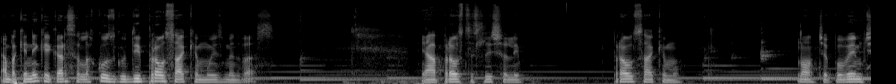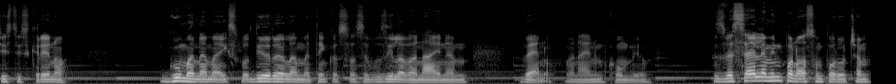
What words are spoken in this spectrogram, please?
ampak je nekaj, kar se lahko zgodi prav vsakemu izmed vas. Ja, prav ste slišali, prav vsakemu. No, če povem čisto iskreno, guma nam je eksplodirala, medtem ko smo se vozila v najnem venu, v najnem kombiju. Z veseljem in ponosom poročam,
